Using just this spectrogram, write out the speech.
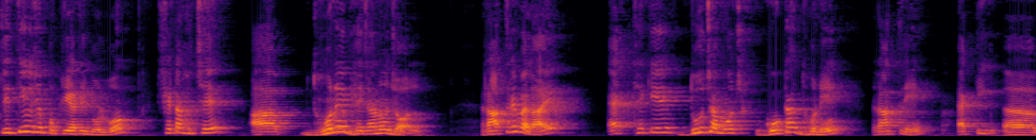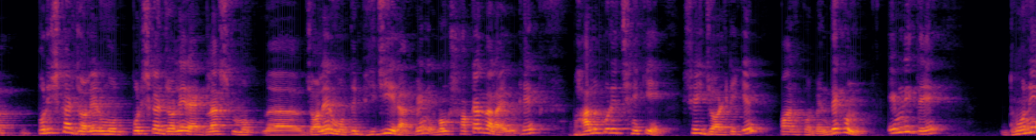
তৃতীয় যে প্রক্রিয়াটি বলব, সেটা হচ্ছে ধনে ভেজানো জল। রাত্রেবেলায় এক থেকে দু চামচ গোটা ধনে রাত্রে একটি পরিষ্কার জলের পরিষ্কার জলের এক গ্লাস জলের মধ্যে ভিজিয়ে রাখবেন এবং সকালবেলায় উঠে ভালো করে ছেঁকে সেই জলটিকে পান করবেন। দেখুন, এমনিতে ধনে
